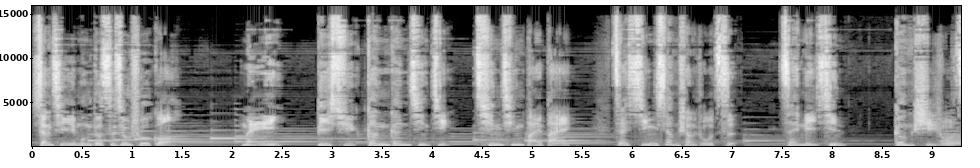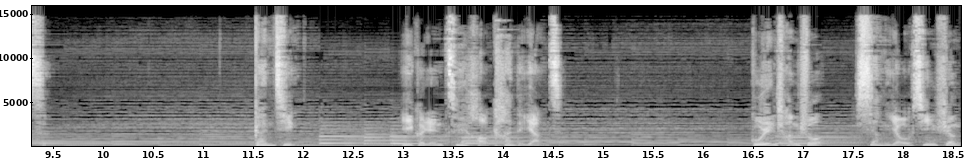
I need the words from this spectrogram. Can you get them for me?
想起孟德斯鸠说过：“美必须干干净净、清清白白，在形象上如此，在内心更是如此。干净，一个人最好看的样子。”古人常说“相由心生”。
